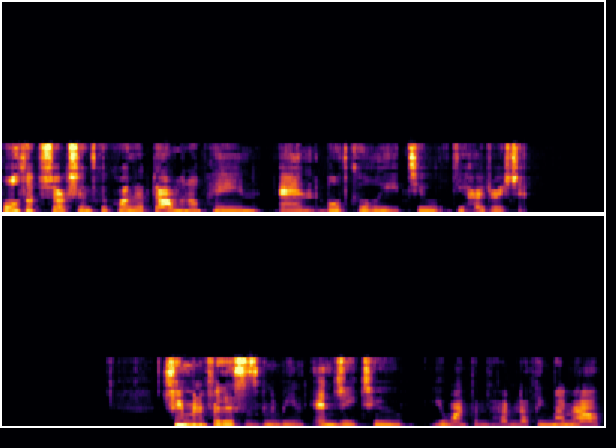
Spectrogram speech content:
Both obstructions could cause abdominal pain, and both could lead to dehydration. Treatment for this is going to be an NG tube. You want them to have nothing by mouth,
